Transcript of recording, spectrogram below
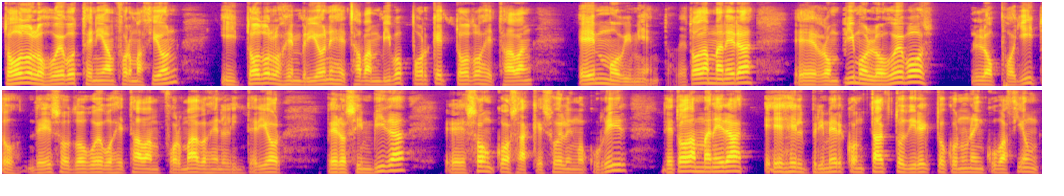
todos los huevos tenían formación y todos los embriones estaban vivos porque todos estaban en movimiento. De todas maneras, eh, rompimos los huevos, los pollitos de esos dos huevos estaban formados en el interior, pero sin vida, eh, son cosas que suelen ocurrir. De todas maneras, es el primer contacto directo con una incubación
